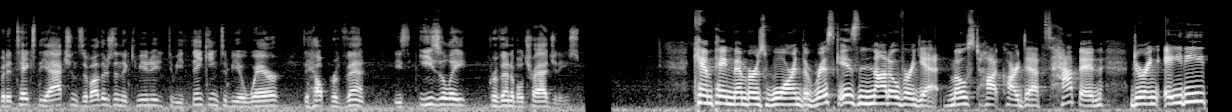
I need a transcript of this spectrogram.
but it takes the actions of others in the community to be thinking, to be aware, to help prevent these easily preventable tragedies. Campaign members warn the risk is not over yet. Most hot car deaths happen during 80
